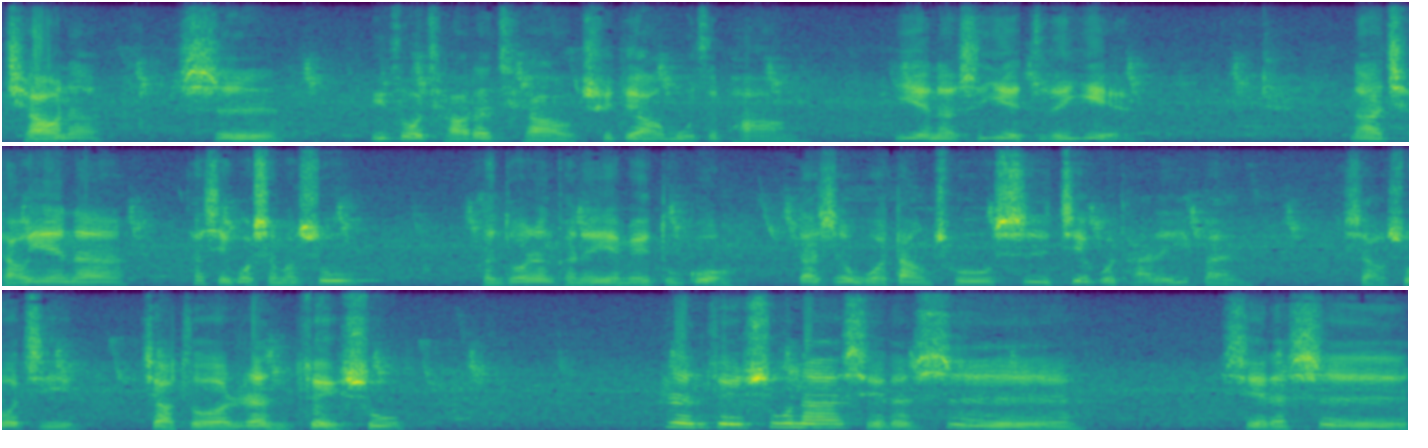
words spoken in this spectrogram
乔呢是一座桥的桥，去掉木字旁，叶呢是叶子的叶。那乔叶呢，他写过什么书？很多人可能也没读过，但是我当初是借过他的一本小说集，叫做《认罪书》。《认罪书》呢，写的是，写的是。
